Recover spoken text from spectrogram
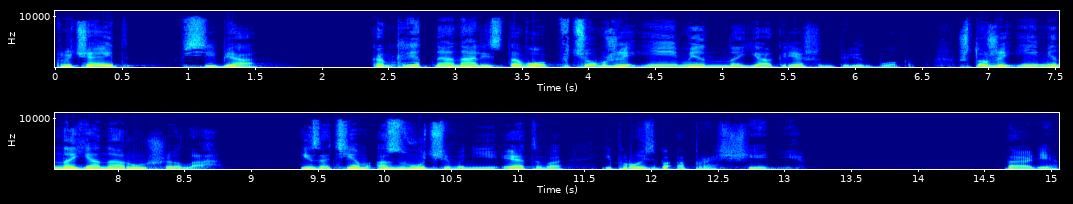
включает в себя конкретный анализ того, в чем же именно я грешен перед Богом, что же именно я нарушила, и затем озвучивание этого и просьба о прощении. Далее,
